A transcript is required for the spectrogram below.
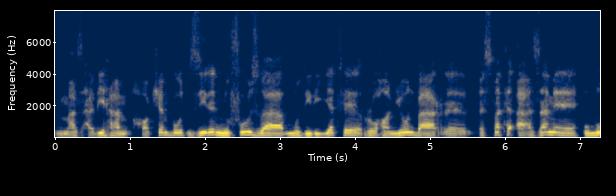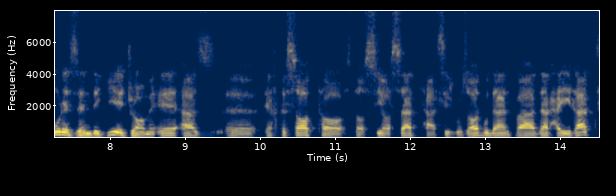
مذهبی هم حاکم بود. زیر نفوذ و مدیریت روحانیون بر قسمت اعظم امور زندگی جامعه از اقتصاد تا, تا سیاست تاثیرگذار بودند و در حقیقت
